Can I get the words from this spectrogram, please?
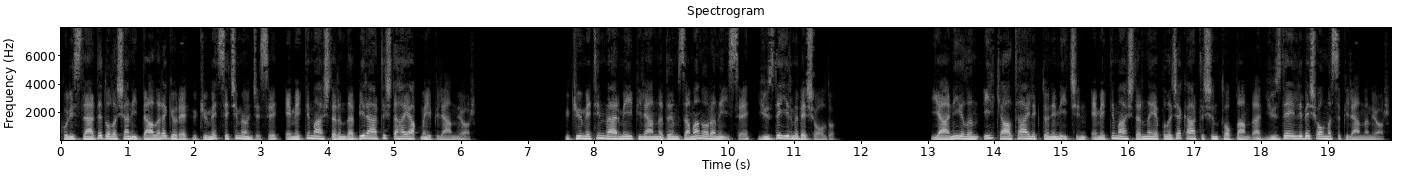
Kulislerde dolaşan iddialara göre hükümet seçim öncesi emekli maaşlarında bir artış daha yapmayı planlıyor. Hükümetin vermeyi planladığım zaman oranı ise %25 oldu. Yani yılın ilk 6 aylık dönemi için emekli maaşlarına yapılacak artışın toplamda %55 olması planlanıyor.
